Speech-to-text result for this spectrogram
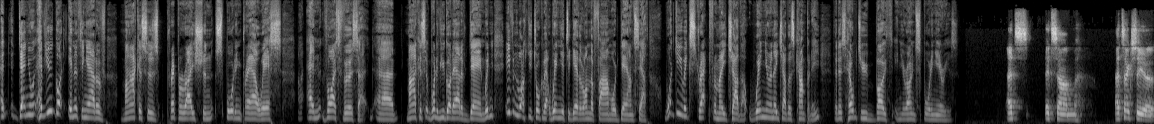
Uh, Daniel, have you got anything out of Marcus's preparation, sporting prowess, uh, and vice versa? Uh, Marcus, what have you got out of Dan? When even like you talk about when you're together on the farm or down south, what do you extract from each other when you're in each other's company that has helped you both in your own sporting areas? It's it's um That's actually a,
